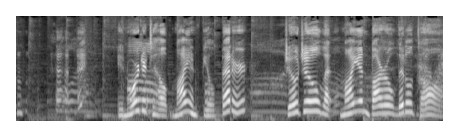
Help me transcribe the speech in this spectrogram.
In order to help Mayan feel better, Jojo let Mayan borrow Little Doll.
